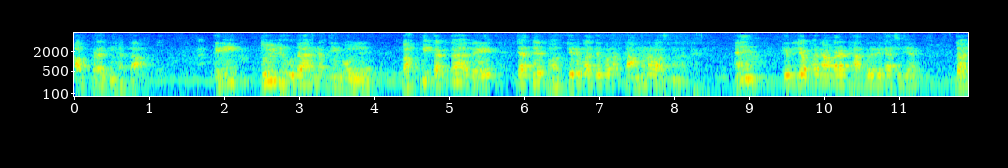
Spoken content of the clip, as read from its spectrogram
অপ্রতিহতা তিনি দুইটি উদাহরণ দিয়ে বললেন ভক্তি করতে হবে যাতে ভক্তির মধ্যে কোনো কামনা বাসনা না থাকে হ্যাঁ কিন্তু যখন আমরা ঠাকুরের কাছে যাই দশ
